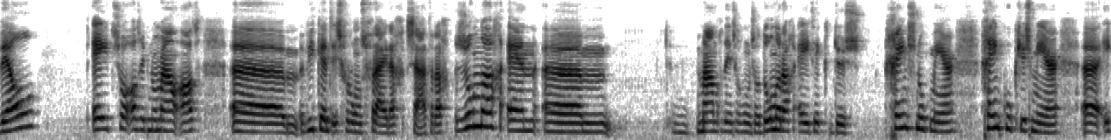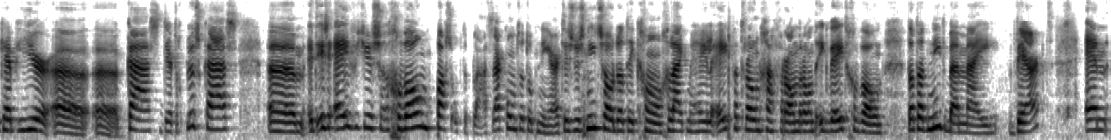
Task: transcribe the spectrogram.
wel eet zoals ik normaal at. Um, weekend is voor ons vrijdag, zaterdag, zondag. En um, maandag, dinsdag, woensdag, donderdag eet ik dus geen snoep meer. Geen koekjes meer. Uh, ik heb hier uh, uh, kaas, 30 plus kaas. Um, het is eventjes gewoon pas op de plaats. Daar komt het op neer. Het is dus niet zo dat ik gewoon gelijk mijn hele eetpatroon ga veranderen. Want ik weet gewoon dat dat niet bij mij werkt. En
